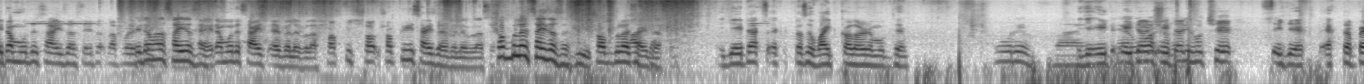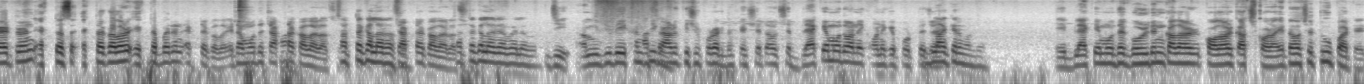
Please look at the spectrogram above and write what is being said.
এটার মধ্যে সাইজ আছে এটা তারপরে এটা আমার সাইজ আছে হ্যাঁ এটার মধ্যে সাইজ अवेलेबल আছে সবকিছু সব- সবকিছু সাইজ अवेलेबल আছে সবগুলো সাইজ আছে জি সবগুলো সাইজ আচ্ছা। আছে এই যে এটা একটা- একটা আছে হোয়াইট কালারের মধ্যে ওরে ভাই এই যে এইটা এ এইটা অসাধারণ। এটারই হচ্ছে এই যে এক- একটা প্যাটার্ন একটা একটা কালার একটা প্যাটার্ন একটা কালার এটার মধ্যে চারটা কালার আছে চারটা কালার আছে চারটা কালার আছে চারটা কালার अवेलेबल জি আমি যদি এখান থেকে আচ্ছা। আরো কিছু প্রোডাক্ট দেখাই সেটা হচ্ছে ব্ল্যাক এর মধ্যে অনেক অনেকে পড়তে চায় ব্ল্যাক এর মধ্যে এই ব্ল্যাক এর মধ্যে গোল্ডেন কালার কলার কাজ করা এটা হচ্ছে টু পার্টের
